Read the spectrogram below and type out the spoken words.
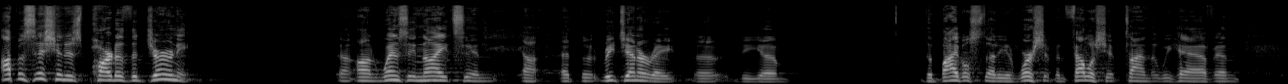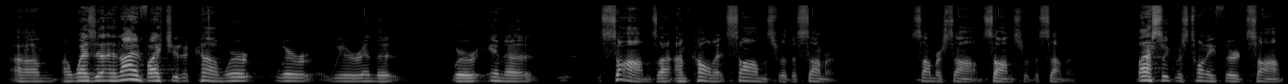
Opposition is part of the journey. Uh, on Wednesday nights in, uh, at the Regenerate, uh, the, um, the Bible study and worship and fellowship time that we have, and um, on Wednesday, and I invite you to come. We're, we're, we're in the we're in a Psalms. I'm calling it Psalms for the summer. Summer Psalms, Psalms for the summer. Last week was 23rd Psalm.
